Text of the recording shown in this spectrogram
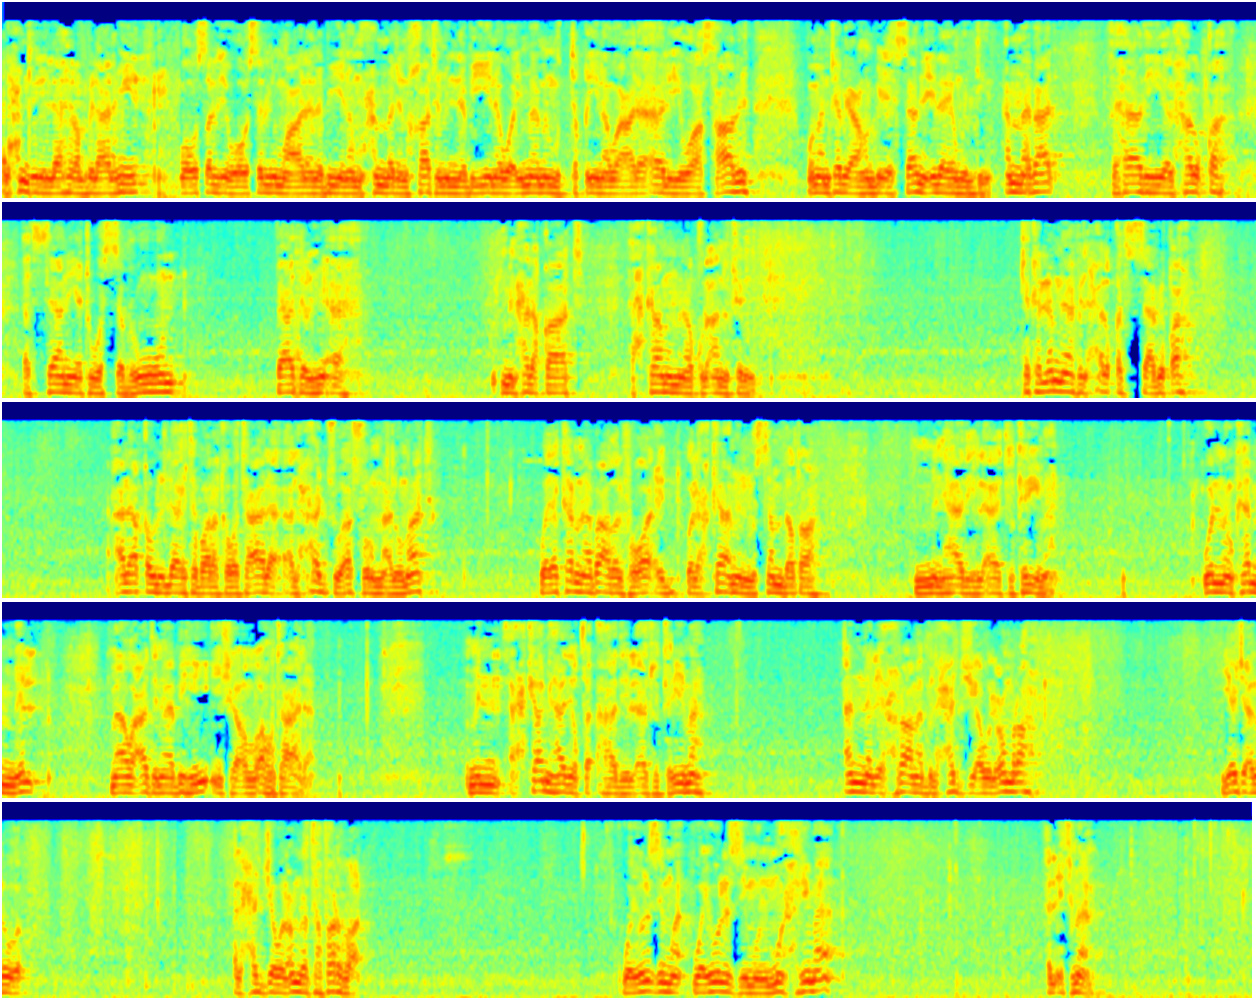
الحمد لله رب العالمين وأصلي وأسلم على نبينا محمد خاتم النبيين وإمام المتقين وعلى آله وأصحابه ومن تبعهم بإحسان إلى يوم الدين. أما بعد فهذه الحلقة الثانية والسبعون بعد المئة من حلقات أحكام من القرآن الكريم. تكلمنا في الحلقة السابقة على قول الله تبارك وتعالى الحج أشهر معلومات وذكرنا بعض الفوائد والأحكام المستنبطة من هذه الآية الكريمة. ونكمل ما وعدنا به إن شاء الله تعالى. من أحكام هذه هذه الآية الكريمة أن الإحرام بالحج أو العمرة يجعل الحج والعمرة فرضا. ويلزم ويلزم المحرم الإتمام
